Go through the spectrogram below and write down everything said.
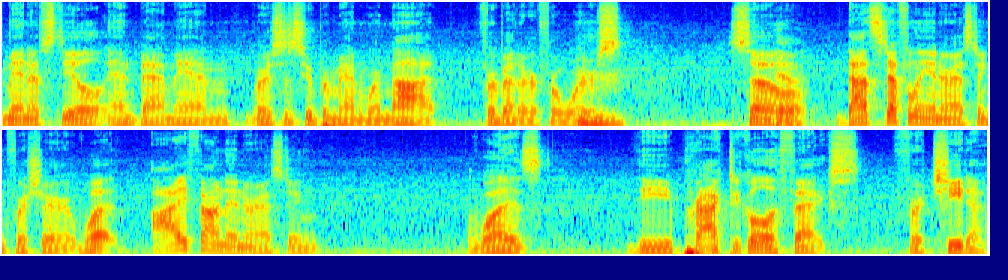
Man of Steel and Batman versus Superman were not, for better or for worse. Mhm. So Yeah. that's definitely interesting for sure. What I found interesting was the practical effects for Cheetah.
